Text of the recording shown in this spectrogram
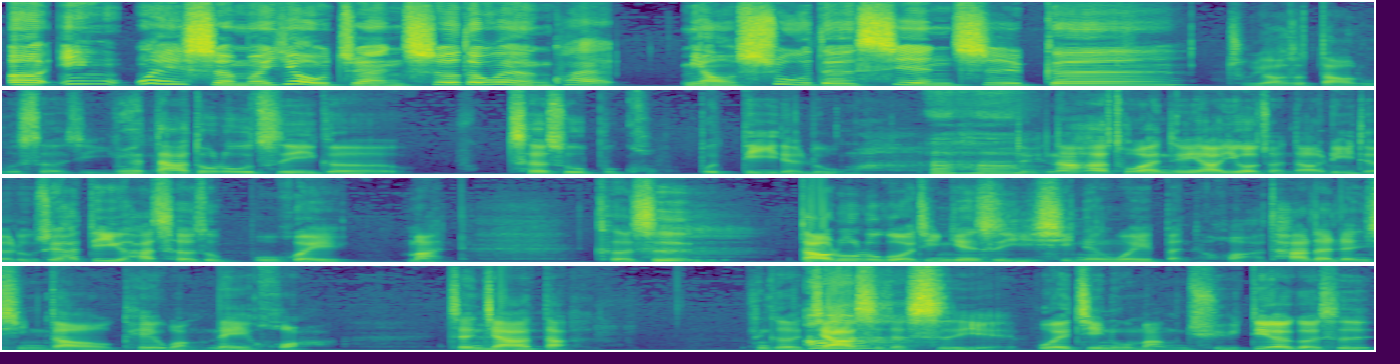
呃，因为什么右转车都会很快？秒数的限制跟主要是道路设计，因为大渡路是一个。车速不不低的路嘛，uh huh. 对，然后他突然间要右转到立德路，所以他第一个他车速不会慢。可是道路如果今天是以行人为本的话，他的人行道可以往内化，增加大、嗯、那个驾驶的视野，oh. 不会进入盲区。第二个是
